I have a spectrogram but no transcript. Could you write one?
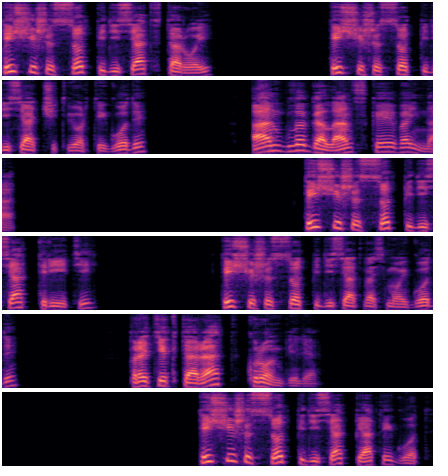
1652-1654 годы. Англо-голландская война. 1653-1658 годы. Протекторат Кромвеля. 1655 год.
